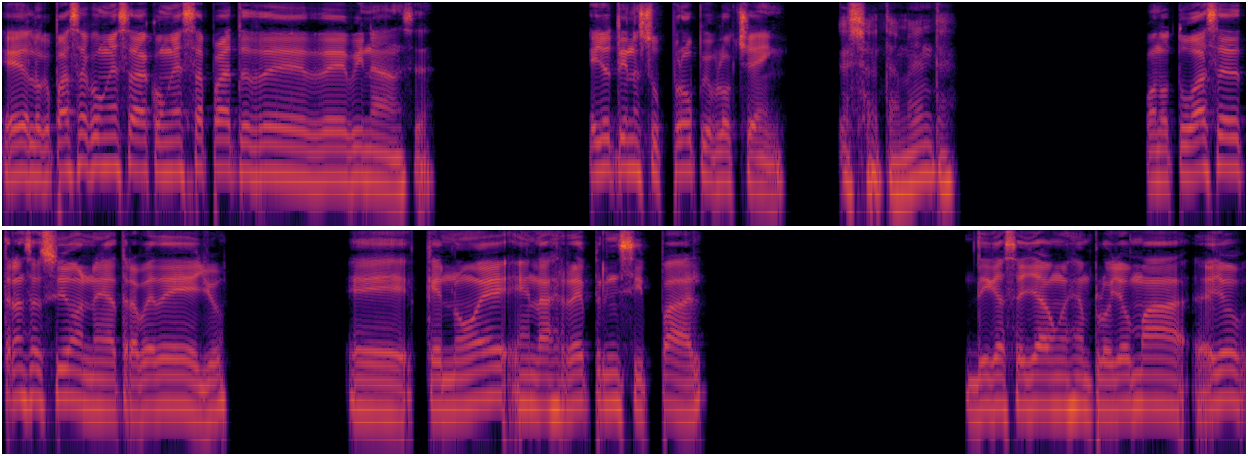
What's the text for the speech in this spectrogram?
Eh, lo que pasa con esa, con esa parte de, de Binance, ellos tienen su propio blockchain. Exactamente. Cuando tú haces transacciones a través de ellos, eh, que no es en la red principal, dígase ya un ejemplo, yo más, ellos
